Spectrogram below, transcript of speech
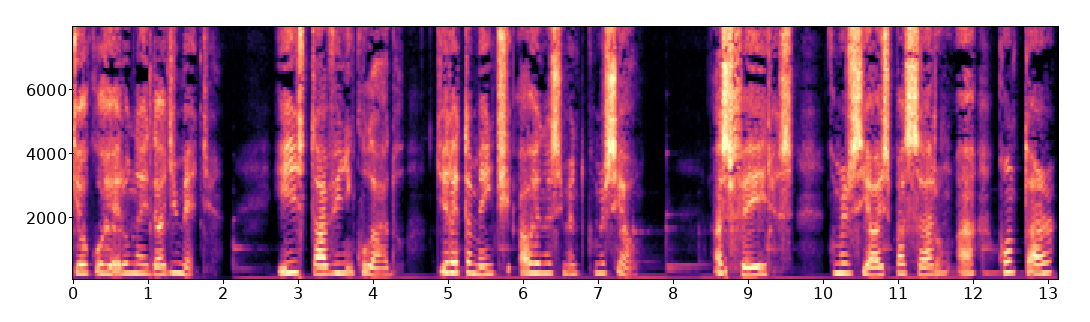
que ocorreram na Idade Média e está vinculado diretamente ao renascimento comercial. As feiras comerciais passaram a contar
